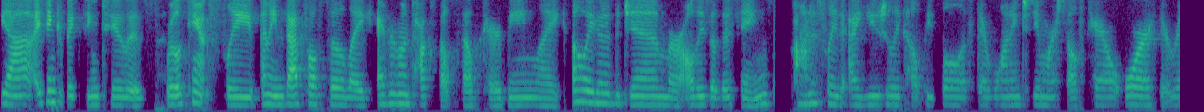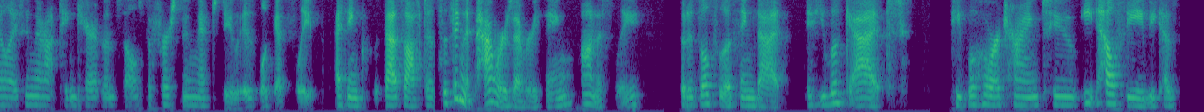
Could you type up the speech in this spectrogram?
Yeah, I think a big thing too is we're looking at sleep. I mean, that's also like everyone talks about self care being like, oh, I go to the gym or all these other things. Honestly, I usually tell people if they're wanting to do more self care or if they're realizing they're not taking care of themselves, the first thing they have to do is look at sleep. I think that's often the thing that powers everything, honestly, but it's also the thing that if you look at people who are trying to eat healthy because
